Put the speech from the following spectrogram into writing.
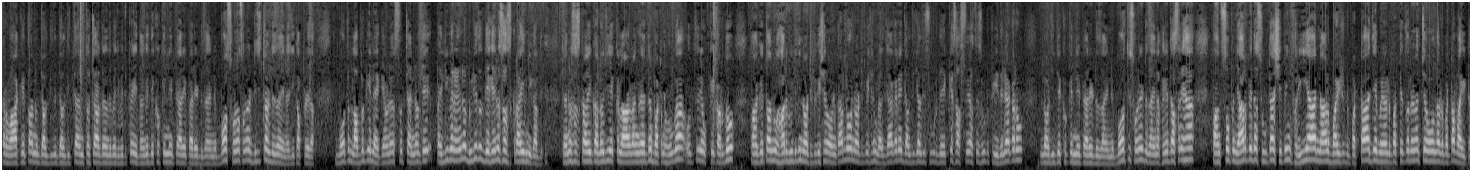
ਕਰਵਾ ਕੇ ਤੁਹਾਨੂੰ ਜਲਦੀ ਤੋਂ ਜਲਦੀ ਤਿੰਨ ਤੋਂ ਚਾਰ ਦਿਨਾਂ ਦੇ ਵਿੱਚ ਵਿੱਚ ਭੇਜ ਦਾਂਗੇ। ਦੇਖੋ ਕਿੰਨੇ ਪਿਆਰੇ ਪਿਆਰੇ ਡਿਜ਼ਾਈਨ ਨੇ। ਬਹੁਤ ਸੋਹਣਾ ਸੋਹਣਾ ਡਿਜੀਟਲ ਡਿਜ਼ਾਈਨ ਹੈ ਜੀ ਕੱਪੜੇ ਦਾ। ਬਹੁਤ ਲੱਭ ਕੇ ਲੈ ਕੇ ਆਉਣੇ ਸੋ ਚੈਨਲ ਤੇ ਪਹਿਲੀ ਵਾਰ ਆਏ ਹੋ ਨਾ ਵੀਡੀਓ ਤੋਂ ਦੇਖਦੇ ਨਾ ਸਬਸਕ੍ਰਾਈਬ ਨਹੀਂ ਕਰਦੇ। ਚੈਨਲ ਸਬਸਕ੍ਰਾਈਬ ਕਰ ਲਓ ਜੀ। ਇੱਕ ਲਾਲ ਰੰਗ ਦਾ ਇੱਧਰ ਬਟਨ ਹੋਊਗਾ ਉਹਦੇ ਤੇ ਓਕੇ ਕਰ ਦਿਓ ਤਾਂ ਕਿ ਤੁਹਾਨੂੰ ਹਰ ਵੀਡੀਓ ਦੀ ਨੋਟੀਫਿਕੇਸ਼ਨ ਆਨ ਕਰ ਲਓ। ਨੋਟੀਫਿਕੇਸ਼ਨ ਮਿਲ ਜਾ ਕਰੇ। ਜਲਦੀ ਜਲਦੀ ਸੂਟ ਦੇਖ ਕੇ ਸਸਤੇ ਸਸਤੇ ਸੂਟ ਖਰੀਦ ਲਿਆ ਕਰੋ। ਲਓ ਜੀ, ਦੇਖੋ ਕਿੰਨੇ ਪਿਆਰੇ ਡਿਜ਼ਾਈਨ ਨੇ। ਬਹੁਤ ਹੀ ਸੋਹਣੇ ਡਿਜ਼ਾਈਨ ਆ। ਫੇਰ ਦੱਸ ਰਿਹਾ 550 ਰੁਪਏ ਦਾ ਸੂਟ ਆ। ਸ਼ਿਪਿੰਗ ਫ੍ਰੀ ਆ। ਨਾਲ ਵਾਈਟ ਦੁਪੱਟਾ, ਜੇ ਬਿਨਾਂ ਦੁਪੱਟੇ ਤੋਂ ਲੈਣਾ ਚੌਂ ਦਾ ਦੁਪੱਟਾ ਵਾਈਟ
